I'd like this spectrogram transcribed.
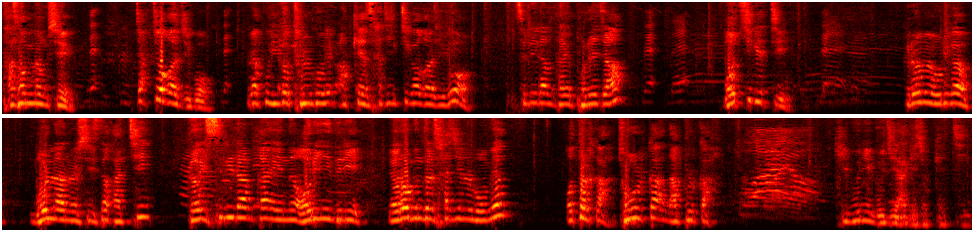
다섯 명씩 네. 짝져가지고 네. 그래갖고 이거 들고 이렇게 사진 찍어가지고 스리랑카에 보내자. 멋지겠지. 네. 그러면 우리가 뭘 나눌 수 있어? 같이? 거기 스리랑카에 있는 어린이들이 여러분들 사진을 보면 어떨까? 좋을까? 나쁠까? 좋아요. 기분이 무지하게 좋겠지.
